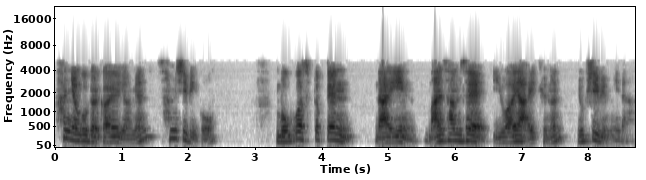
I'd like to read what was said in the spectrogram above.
한 연구 결과에 의하면 30이고 모구가 습득된 나이인 만 3세 이하의 IQ는 60입니다.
